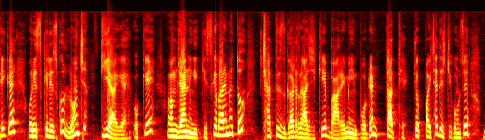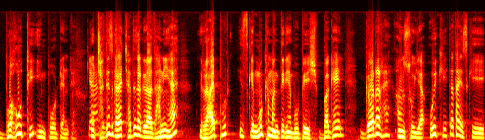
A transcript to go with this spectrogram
ठीक है? और इसके लिए इसको लॉन्च किया गया है ओके? अब हम जानेंगे किसके बारे में तो छत्तीसगढ़ राज्य के बारे में इम्पोर्टेंट तथ्य जो परीक्षा दृष्टिकोण से बहुत ही इम्पोर्टेंट है। जो छत्तीसगढ़ है छत्तीसगढ़ की राजधानी है रायपुर, इसके मुख्यमंत्री हैं भूपेश बघेल, गवर्नर हैं अनसुईया उइके तथा इसकी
